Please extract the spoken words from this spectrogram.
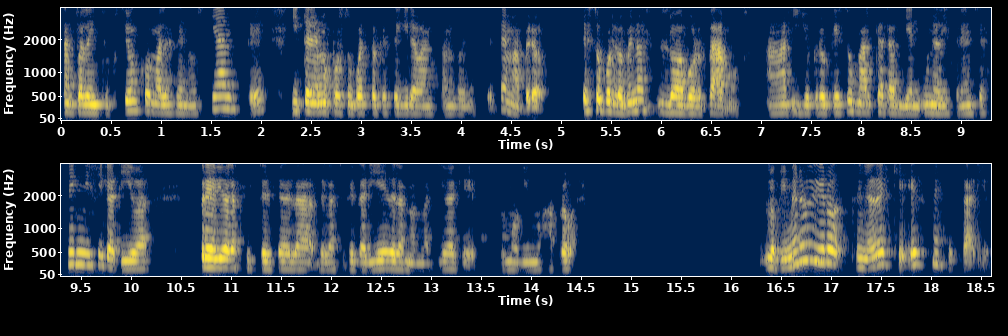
tanto a la instrucción como a las denunciantes, y tenemos, por supuesto, que seguir avanzando en este tema, pero eso por lo menos lo abordamos, ¿ah? y yo creo que eso marca también una diferencia significativa previo a la existencia de la, de la Secretaría y de la normativa que promovimos aprobar. Lo primero que quiero señalar es que es necesario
